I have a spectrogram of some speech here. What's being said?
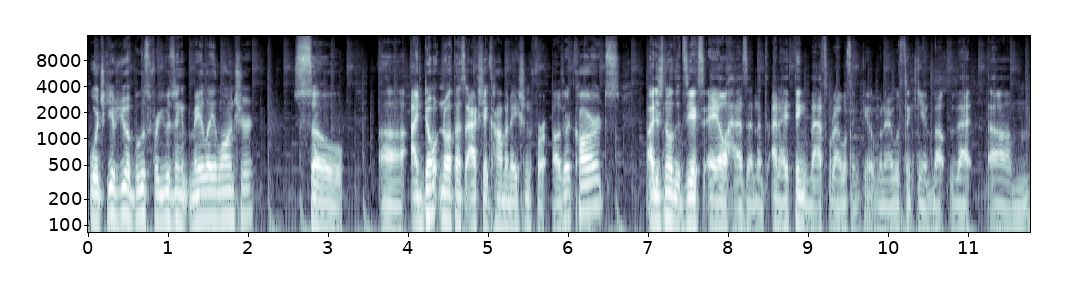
which gives you a boost for using Melee Launcher. So uh, I don't know if that's actually a combination for other cards. I just know that ZXAL has it, and I think that's what I was thinking of when I was thinking about that um,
